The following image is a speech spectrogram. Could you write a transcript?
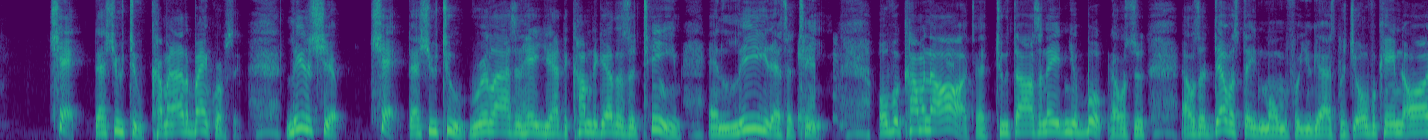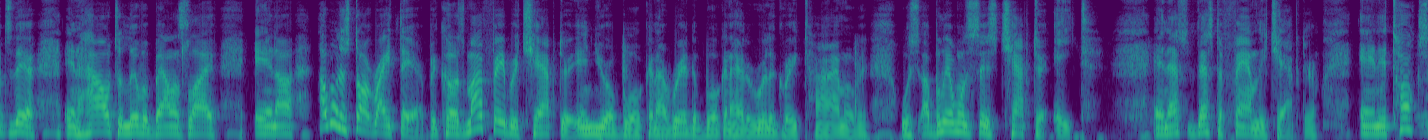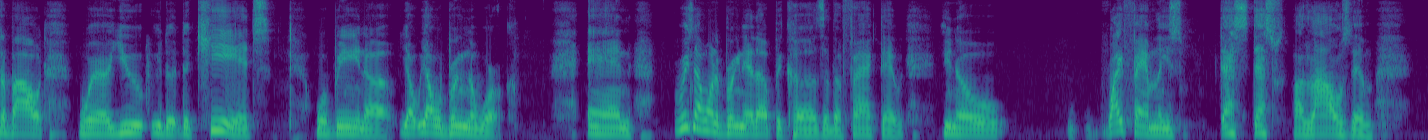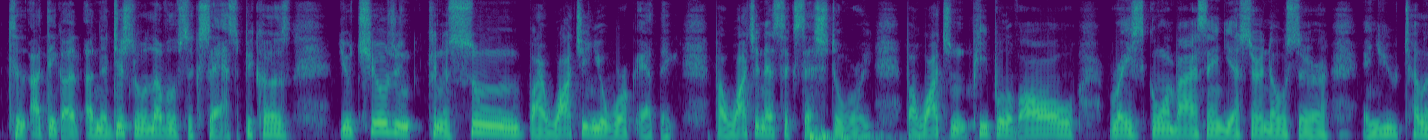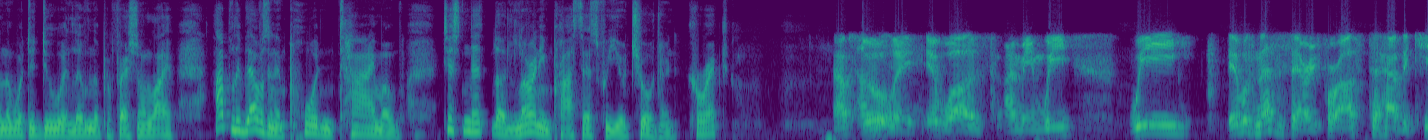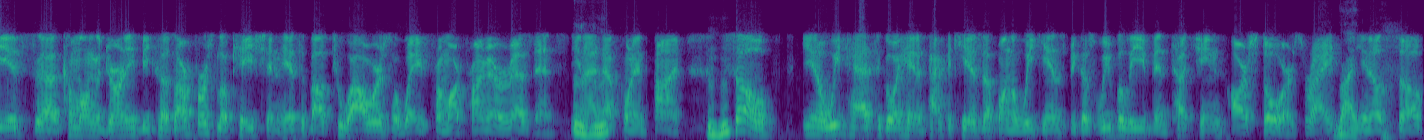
check. That's you too. Coming out of bankruptcy, leadership. Check. That's you too. Realizing, hey, you had to come together as a team and lead as a team. Overcoming the odds. At 2008 in your book, that was a, that was a devastating moment for you guys, but you overcame the odds there. And how to live a balanced life. And uh, I want to start right there because my favorite chapter in your book, and I read the book and I had a really great time of it, was I believe I want to say it's chapter eight and that's that's the family chapter, and it talks about where you the, the kids were being uh y'all, y'all were bringing to work, and reason I want to bring that up because of the fact that you know white families that's that's allows them to I think a, an additional level of success because your children can assume by watching your work ethic, by watching that success story, by watching people of all race going by saying yes sir, no sir, and you telling them what to do and living a professional life. I believe that was an important time of just the learning process for your children. Correct? Absolutely, it was. I mean, we we it was necessary for us to have the kids uh, come along the journey because our first location is about two hours away from our primary residence. You know, at that point in time. So you know, we had to go ahead and pack the kids up on the weekends because we believed in touching our stores, right? Right. You know, so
